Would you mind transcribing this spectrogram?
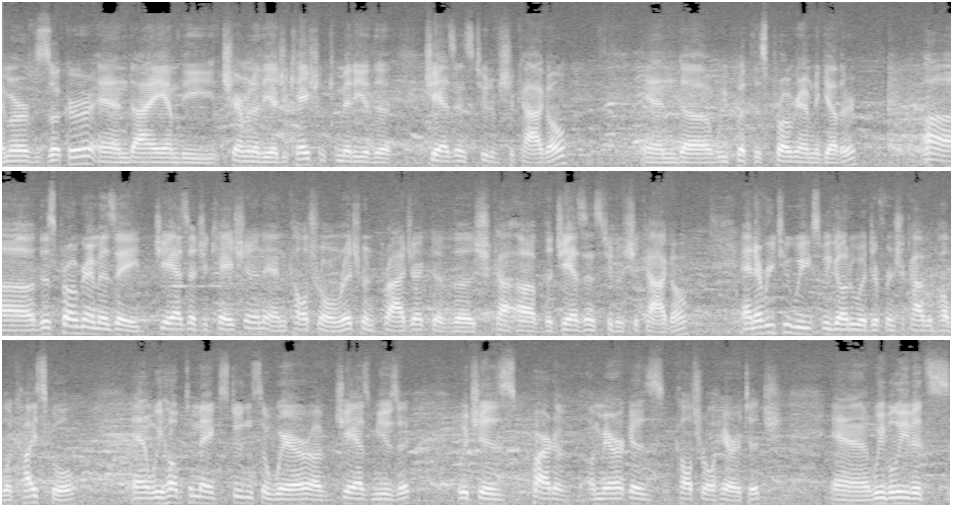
I'm Irv Zucker, and I am the chairman of the Education Committee of the Jazz Institute of Chicago. And uh, we put this program together. Uh, this program is a jazz education and cultural enrichment project of the, of the Jazz Institute of Chicago. And every two weeks we go to a different Chicago Public High School, and we hope to make students aware of jazz music, which is part of America's cultural heritage. And we believe it's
